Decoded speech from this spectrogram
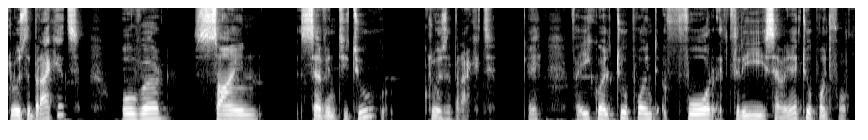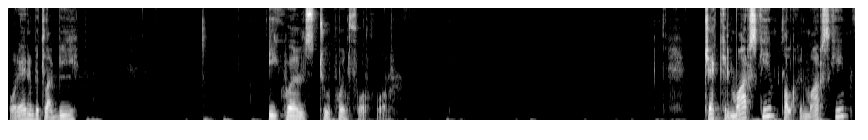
close the brackets over sine 72 close the bracket okay فايكوال 2.437 يعني 2.44 يعني بيطلع ب equals 2.44 تشيك المار سكيم طلع المار سكيم لوك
